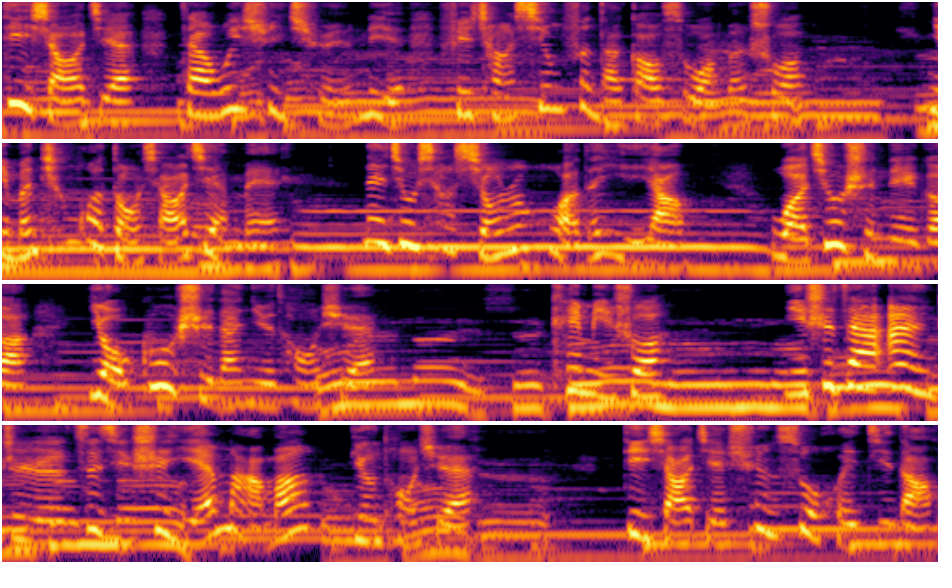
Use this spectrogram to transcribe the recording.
，D 小姐在微信群里非常兴奋地告诉我们说：“你们听过董小姐没？那就像形容我的一样，我就是那个有故事的女同学。”K 米说：“你是在暗指自己是野马吗，丁同学？” D 小姐迅速回击道：“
